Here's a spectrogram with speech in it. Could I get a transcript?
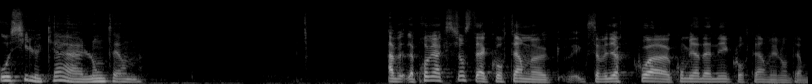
aussi le cas à long terme? Ah, bah, la première question c'était à court terme. euh, Ça veut dire quoi Combien d'années court terme et long terme?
